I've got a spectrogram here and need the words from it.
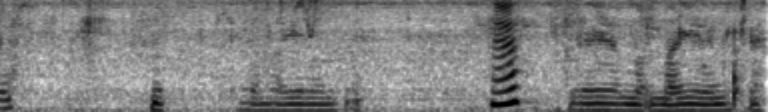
เลย Maju nanti. หืม Ya, ya, ma- maju nanti kah?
